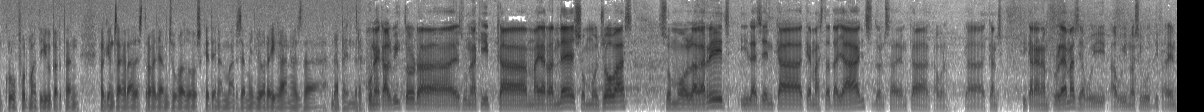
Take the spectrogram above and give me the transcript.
un club formatiu i per tant el que ens agrada és treballar amb jugadors que tenen marge de millora i ganes d'aprendre. Conec el Víctor, eh, és un equip que mai rendeix, són molt joves, són molt agarrits i la gent que, que hem estat allà anys doncs sabem que, que, bueno, que, que ens ficaran en problemes i avui, avui no ha sigut diferent.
